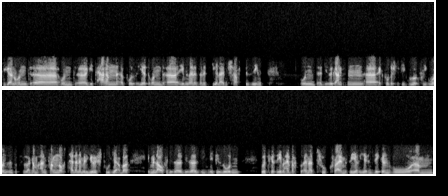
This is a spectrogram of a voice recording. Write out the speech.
Tigern und äh, und äh, Gitarren äh, posiert und äh, eben seine seine Tigerleidenschaft besingt. Und äh, diese ganzen äh, exotischen Figur, Figuren sind sozusagen am Anfang noch Teil einer Milieustudie, aber im Laufe dieser, dieser sieben Episoden wird sich das eben einfach zu einer True Crime Serie entwickeln, wo ähm,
